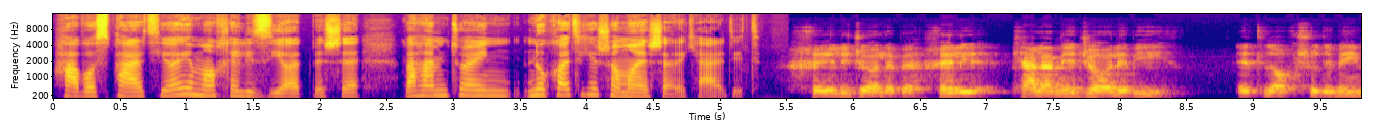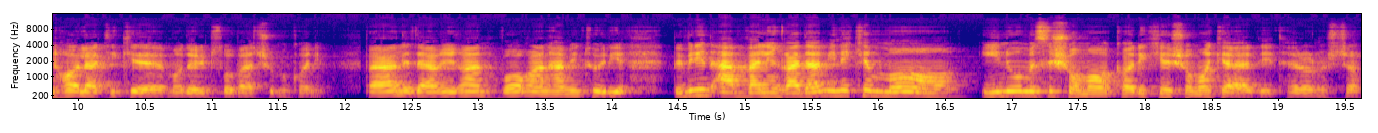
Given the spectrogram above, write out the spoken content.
حواس پرتی های ما خیلی زیاد بشه و همینطور این نکاتی که شما اشاره کردید. خیلی جالبه. خیلی کلمه جالبی اطلاق شده به این حالتی که ما داریم صحبتشو می‌کنیم. بله دقیقا. واقعا همینطوریه. ببینید اولین قدم اینه که ما اینو مثل شما کاری که شما کردید هرانوش جان.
